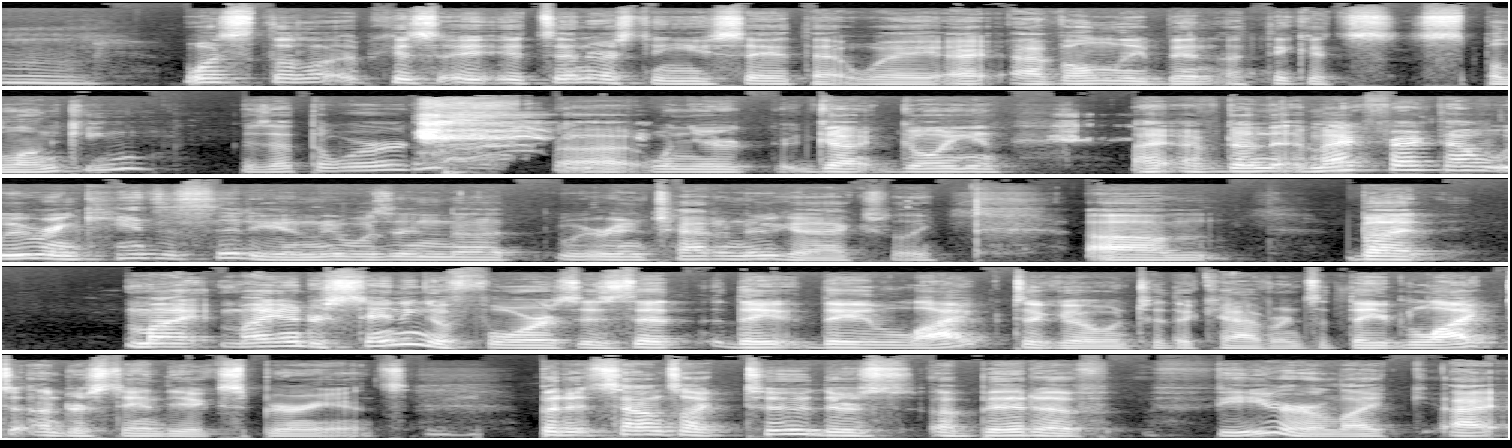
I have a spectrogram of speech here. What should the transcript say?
Mm. Was the because it's interesting you say it that way. I, have only been, I think it's spelunking. Is that the word? uh, when you're got going in, I, have done that. Matter of fact, I, we were in Kansas City and it was in uh, we were in Chattanooga actually. Um, but my my understanding of fours is that they they like to go into the caverns, that they like to understand the experience. Mm-hmm. But it sounds like too there's a bit of fear. Like I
